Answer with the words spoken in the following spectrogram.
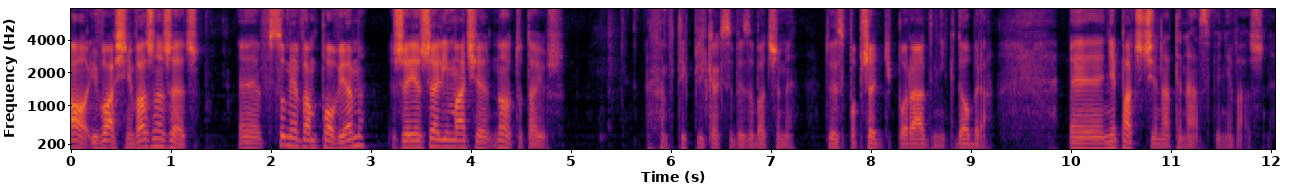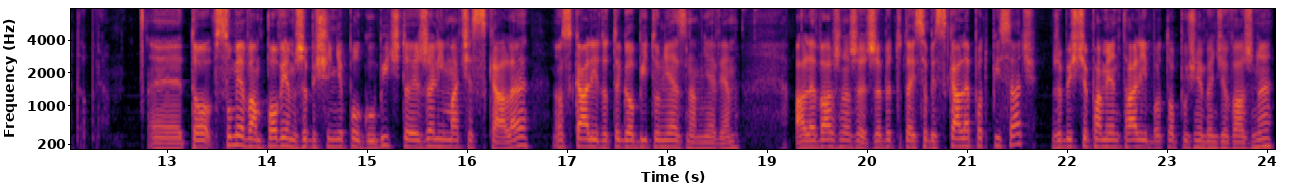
O, i właśnie, ważna rzecz. Yy, W sumie wam powiem, że jeżeli macie, no tutaj już w tych plikach sobie zobaczymy. Tu jest poprzedni poradnik, dobra. Yy, Nie patrzcie na te nazwy, nieważne, dobra. E, to w sumie wam powiem, żeby się nie pogubić, to jeżeli macie skalę, no skali do tego bitu nie znam, nie wiem, ale ważna rzecz, żeby tutaj sobie skalę podpisać, żebyście pamiętali, bo to później będzie ważne,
